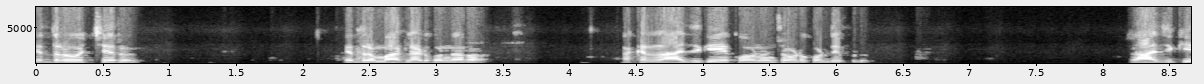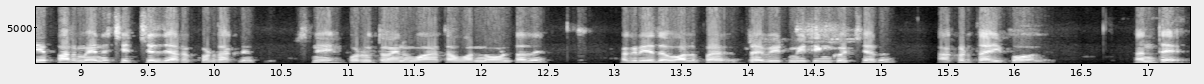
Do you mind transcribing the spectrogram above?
ఇద్దరు వచ్చారు. ఇద్దరు మాట్లాడుకున్నారు. అక్కడ రాజకీయ కోణం చూడకూడదు ఇప్పుడు. రాజకీయ పరమైన చర్చలు జరగకూడదు అక్కడ ఇప్పుడు. స్నేహపూర్వకమైన వాతావరణం ఉంటుంది. అక్కడ ఏదో వాళ్ళు ప్ర- ప్రైవేట్ మీటింగ్కి వచ్చారు. అక్కడితో అయిపోవాలి. అంతే.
